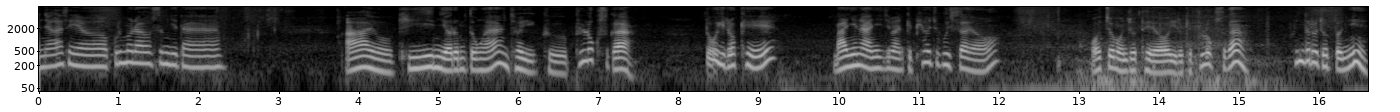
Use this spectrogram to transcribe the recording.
안녕하세요. 꿀물하우스입니다. 아유, 긴 여름 동안 저희 그 플록스가 또 이렇게 많이는 아니지만 이렇게 피워주고 있어요. 어쩌면 좋대요. 이렇게 플록스가 흔들어 줬더니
